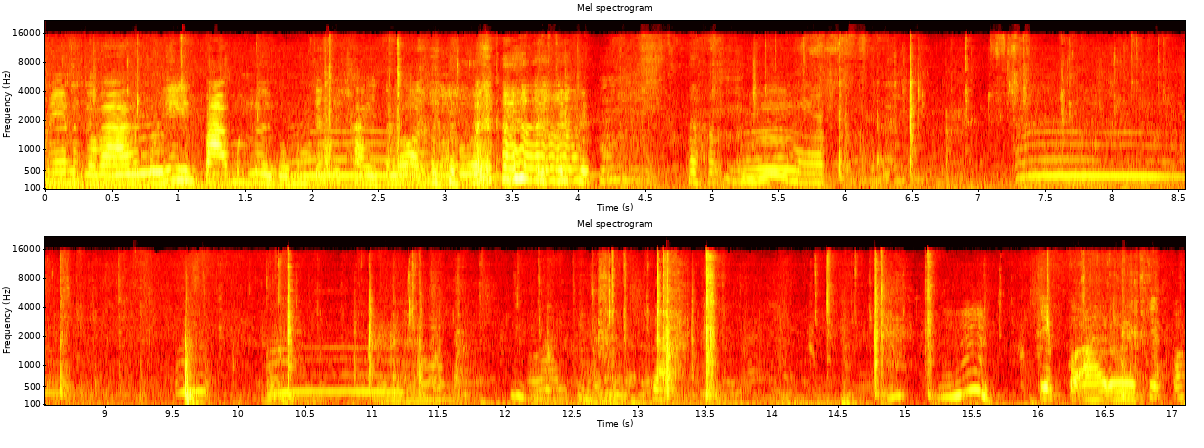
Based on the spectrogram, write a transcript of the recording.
แม่มันก็ว่าตัวที่ปะมึงเลยบอกมึงจะให้ใครตลอดเลยเจ็บกว่าอายเอ้ยเจ็บปะ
